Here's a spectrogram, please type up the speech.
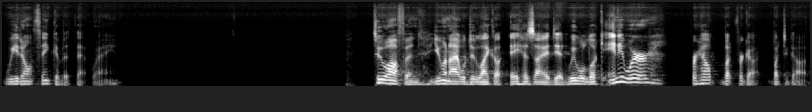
we don't think of it that way. Too often, you and I will do like Ahaziah did. We will look anywhere for help but for God, but to God.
